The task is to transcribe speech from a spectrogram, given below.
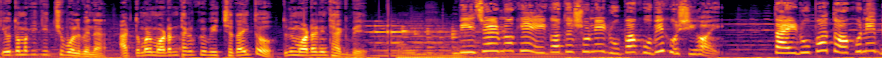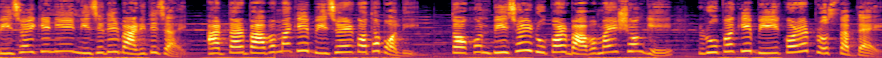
কেউ তোমাকে কিচ্ছু বলবে না। আর তোমার মডার্ন থাকার খুব ইচ্ছে, তাই তো? তুমি মডার্নই থাকবে। বিজয়ের মুখে এই কথা শুনে রূপা খুবই খুশি হয়। তাই রূপা তখনই বিজয়কে নিয়ে নিজেদের বাড়িতে যায়। আর তার বাবা মাকে বিজয়ের কথা বলে। তখন বিজয় রূপার বাবা মায়ের সঙ্গে রূপাকে বিয়ে করার প্রস্তাব দেয়।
